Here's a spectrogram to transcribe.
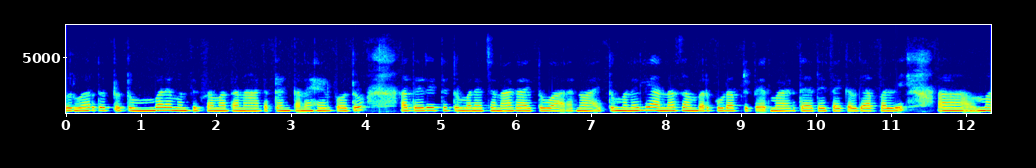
ಗುರುವಾರದೊತ್ತು ತುಂಬಾ ಮನಸ್ಸಿಗೆ ಸಮಾಧಾನ ಆಗುತ್ತೆ ಅಂತಲೇ ಹೇಳ್ಬೋದು. ಅದೇ ರೀತಿ ತುಂಬಾ ಚೆನ್ನಾಗಾಯಿತು, ವಾರನೂ ಆಯಿತು. ಮನೇಲಿ ಅನ್ನ, ಸಾಂಬಾರು ಕೂಡ ಪ್ರಿಪೇರ್ ಮಾಡಿದೆ, ಅದೇ ಸೈಕಲ್ ಗ್ಯಾಪಲ್ಲಿ ಮ,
